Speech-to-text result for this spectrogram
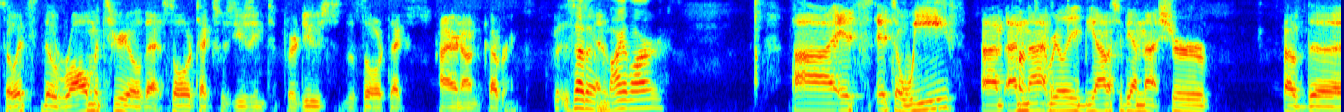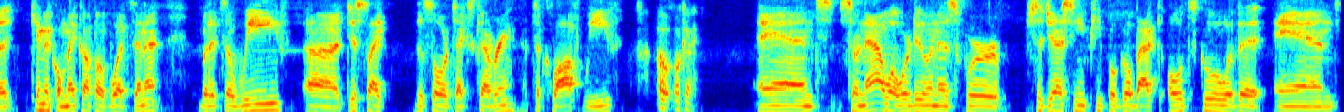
So it's the raw material that Solartex was using to produce the Solartex iron-on covering. Is that a mylar? Uh, it's it's a weave. Um, I'm not really, be honest with you, I'm not sure of the chemical makeup of what's in it, but it's a weave, uh, just like the Solartex covering. It's a cloth weave. Oh, okay. And so now what we're doing is we're suggesting people go back to old school with it and,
